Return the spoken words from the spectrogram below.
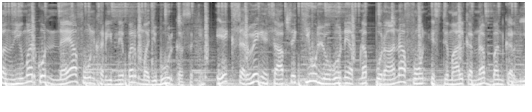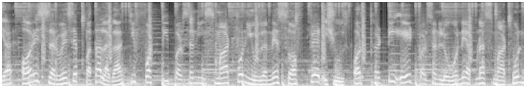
कंज्यूमर को नया फ़ोन खरीदने पर मजबूर कर सके। एक सर्वे के हिसाब से क्यों लोगों ने अपना पुराना फ़ोन इस्तेमाल करना बंद कर दिया और इस सर्वे से पता लगा कि 40 परसेंट स्मार्टफ़ोन यूज़र ने सॉफ्टवेयर इश्यूज़ और 38 परसेंट लोगों ने अपना स्मार्टफ़ोन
